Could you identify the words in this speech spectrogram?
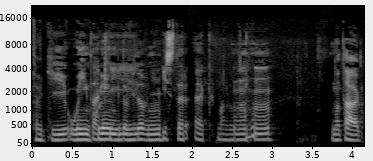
Taki wink Taki wink do widowni. easter egg malutki. Mhm. No tak.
